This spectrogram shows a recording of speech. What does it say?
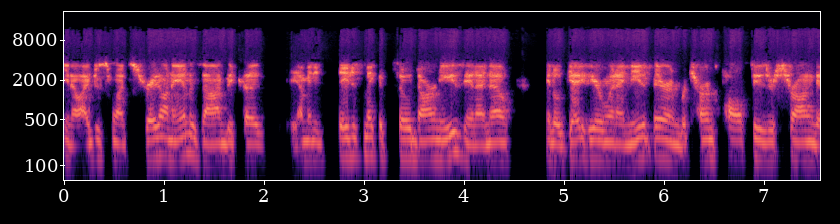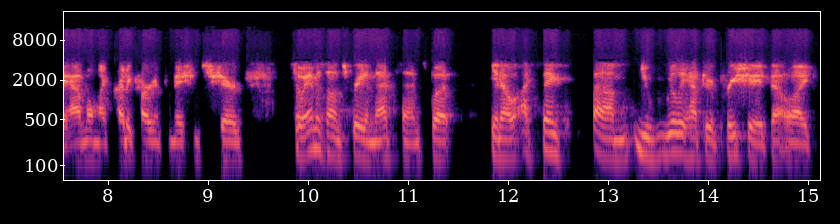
You know, I just went straight on Amazon because I mean, they just make it so darn easy. And I know it'll get here when I need it there and returns policies are strong. They have all my credit card information shared. So Amazon's great in that sense. But, you know, I think, um, you really have to appreciate that, like,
